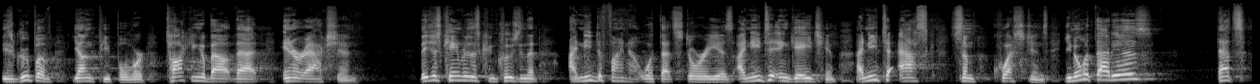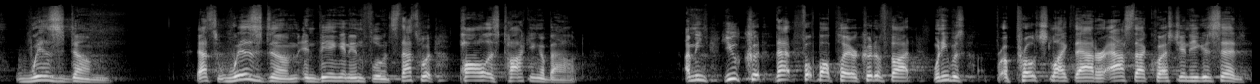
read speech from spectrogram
these group of young people were talking about that interaction, they just came to this conclusion that I need to find out what that story is. I need to engage him. I need to ask some questions. You know what that is? That's wisdom. That's wisdom in being an influence. That's what Paul is talking about. I mean, you could, that football player could have thought when he was approached like that or asked that question, he could have said,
